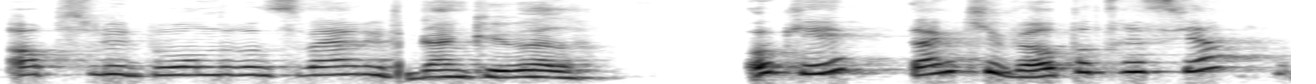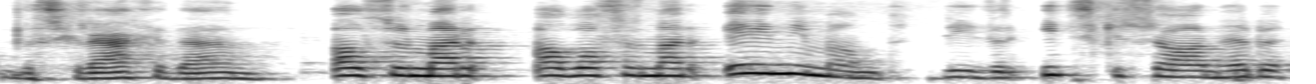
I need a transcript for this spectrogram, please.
absoluut bewonderenswaardig. Dank u wel. Oké, dankjewel Patricia. Dat is graag gedaan. Als er maar, al was er maar één iemand die er iets aan hebben,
